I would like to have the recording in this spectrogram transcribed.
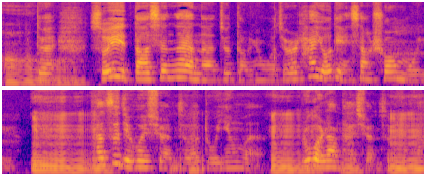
哦，对，所以到现在呢，就等于我觉得他有点像双母语，嗯，他自己会选择读英文，嗯，如果让他选择的话，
